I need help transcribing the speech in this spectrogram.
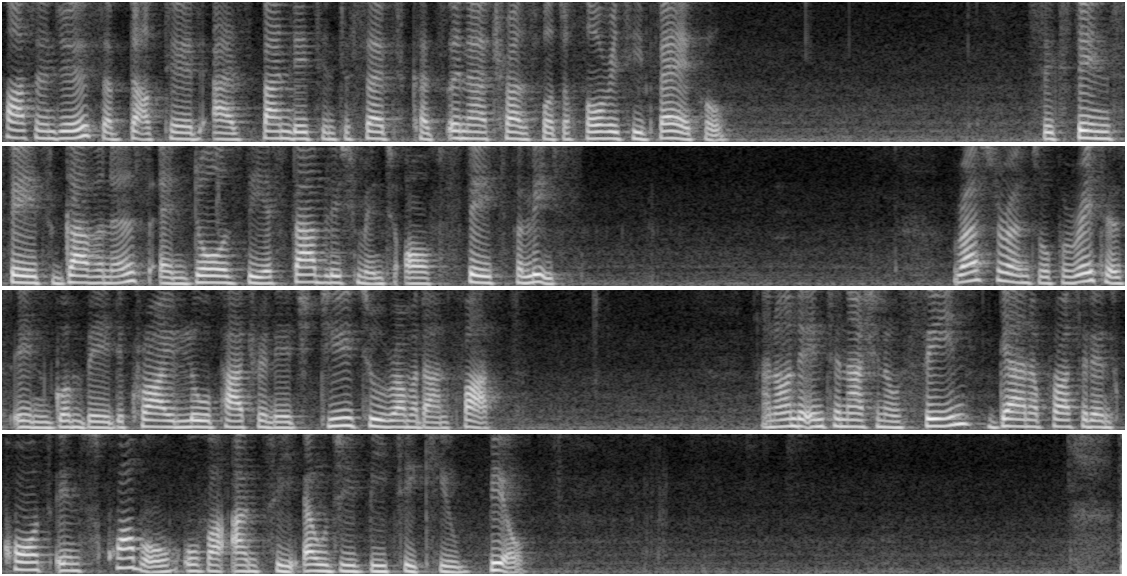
Passengers abducted as bandits intercept Katsina Transport Authority vehicle. 16 state governors endorse the establishment of state police. Restaurant operators in Gombe decry low patronage due to Ramadan fast. And on the international scene, Ghana president caught in squabble over anti-LGBTQ bill.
